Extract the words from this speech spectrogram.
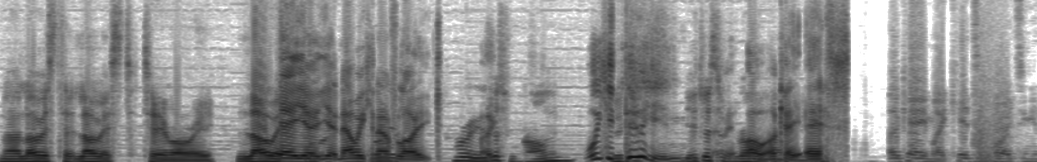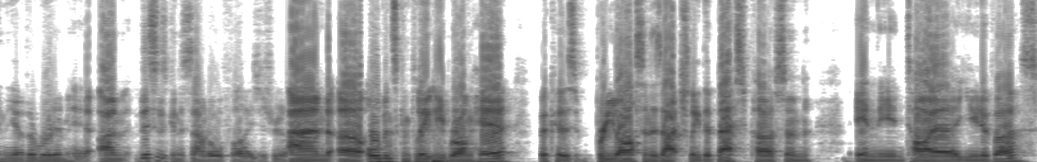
No, lowest tier. Lowest tier, Rory. Lowest. Yeah, yeah, yeah. Now we can have like. Rory, you're Like- just wrong. What are you You're just- doing? you're just wrong, Oh, okay. you? S. Okay, my kids are fighting in the other room here, and this is gonna sound awful. I just realized. And uh, Alban's completely wrong here because Brie Larson is actually the best person in the entire universe.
